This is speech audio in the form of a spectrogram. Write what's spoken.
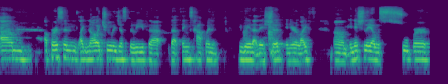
am a person like now. I truly just believe that that things happen the way that they should in your life. Um, initially, I was super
